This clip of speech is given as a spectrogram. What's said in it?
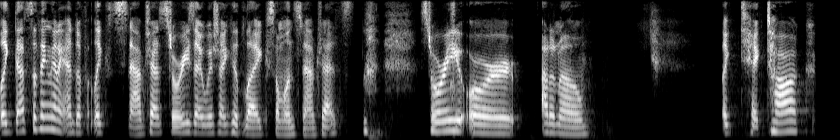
like that's the thing that I end up like Snapchat stories. I wish I could like someone's Snapchat story or I don't know, like TikTok.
